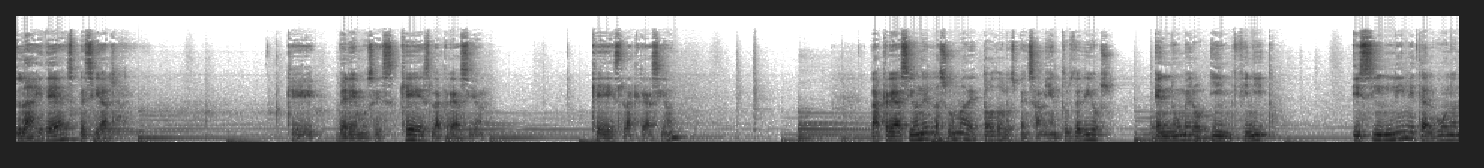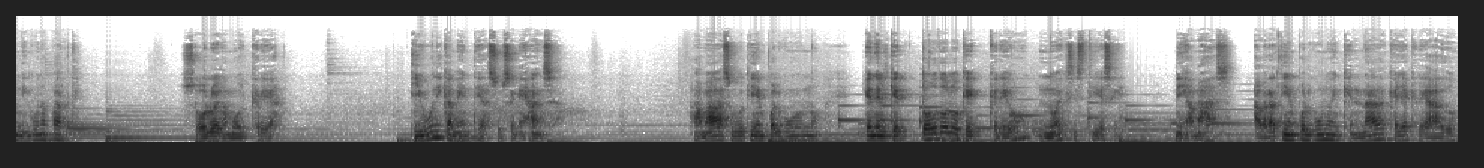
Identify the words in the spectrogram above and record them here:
La idea especial que veremos es qué es la creación. ¿Qué es la creación? La creación es la suma de todos los pensamientos de Dios, en número infinito y sin límite alguno en ninguna parte. Solo el amor crea y únicamente a su semejanza Jamás hubo tiempo alguno en el que todo lo que creó no existiese, ni jamás habrá tiempo alguno en que nada que haya creado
